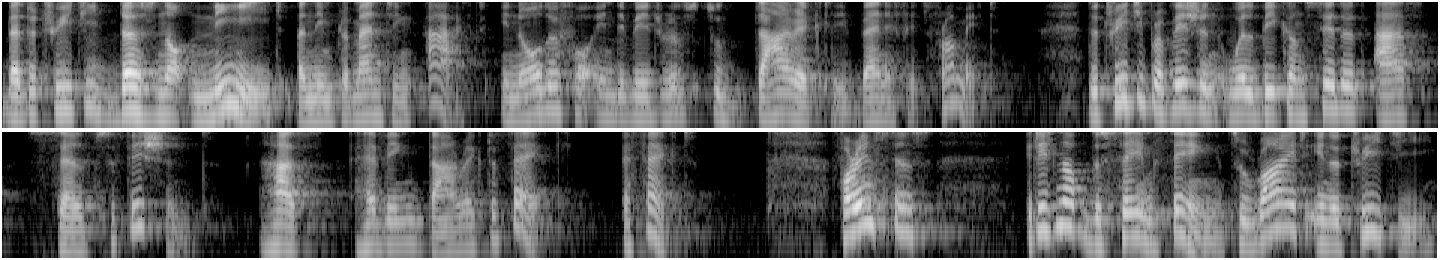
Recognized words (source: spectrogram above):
that the treaty does not need an implementing act in order for individuals to directly benefit from it. The treaty provision will be considered as self-sufficient, as having direct effect, effect. For instance, it is not the same thing to write in a treaty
